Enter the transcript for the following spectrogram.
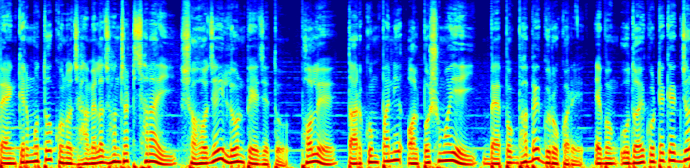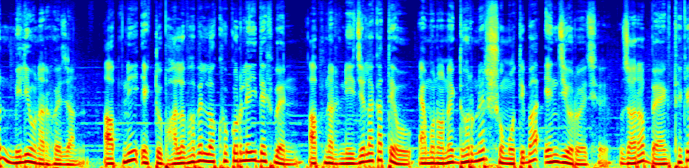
ব্যাংকের মতো কোনো ঝামেলা ঝঞ্ঝাট ছাড়াই সহজেই লোন পেয়ে যেত। ফলে তার কোম্পানি অল্প সময়েই ব্যাপকভাবে গ্রো করে এবং উদয় কোটেক একজন মিলিয়নার হয়ে যান। আপনি একটু ভালোভাবে লক্ষ্য করলেই দেখবেন, আপনার নিজ এলাকাতেও এমন অনেক ধরনের সুমতি বা এনজিও রয়েছে, যারা ব্যাংক থেকে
